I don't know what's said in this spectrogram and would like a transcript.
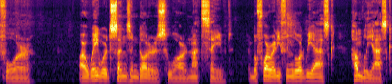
for our wayward sons and daughters who are not saved. And before anything, Lord, we ask, humbly ask,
